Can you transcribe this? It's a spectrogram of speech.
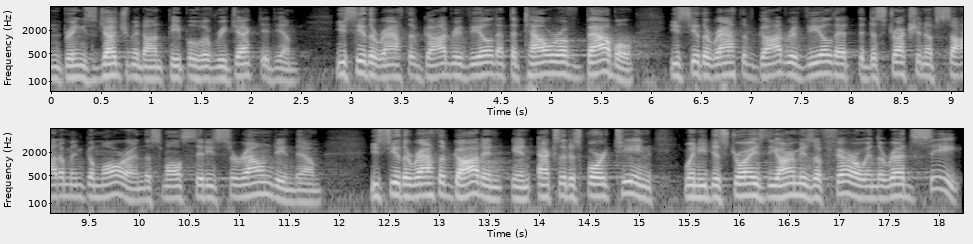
and brings judgment on people who have rejected him. You see the wrath of God revealed at the Tower of Babel you see the wrath of God revealed at the destruction of Sodom and Gomorrah and the small cities surrounding them. You see the wrath of God in, in Exodus 14 when he destroys the armies of Pharaoh in the Red Sea.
